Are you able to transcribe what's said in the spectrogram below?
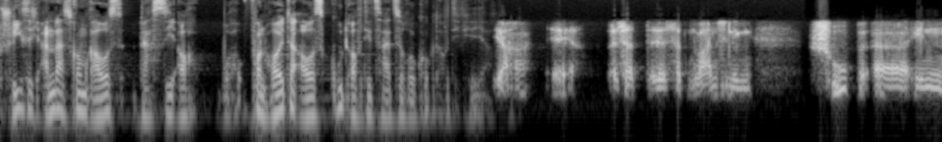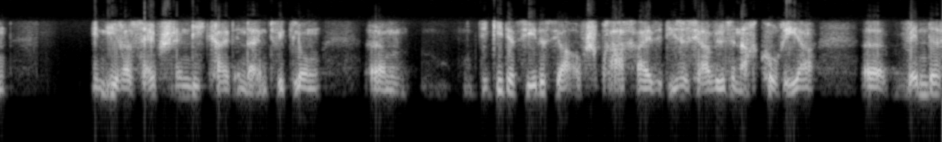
schließe ich andersrum raus, dass sie auch von heute aus gut auf die Zeit zurückguckt, auf die vier Jahre. Ja, ja, ja. Es hat, es hat einen wahnsinnigen Schub äh, in, in ihrer Selbstständigkeit, in der Entwicklung. Ähm, die geht jetzt jedes Jahr auf Sprachreise. Dieses Jahr will sie nach Korea. Äh, wenn das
